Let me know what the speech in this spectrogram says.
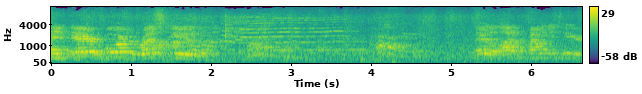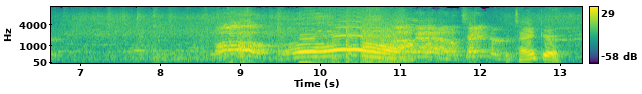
and airport rescue. There's a lot of poundage here. Oh! Oh! oh yeah, the tanker. Tanker.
